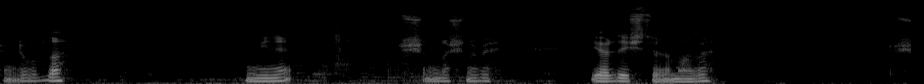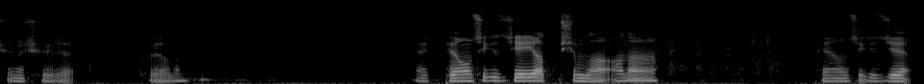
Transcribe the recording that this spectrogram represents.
Şimdi burada mini şunu şunu bir yer değiştirelim abi. Şunu şöyle koyalım. Evet P18C'yi atmışım la ana. P18C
